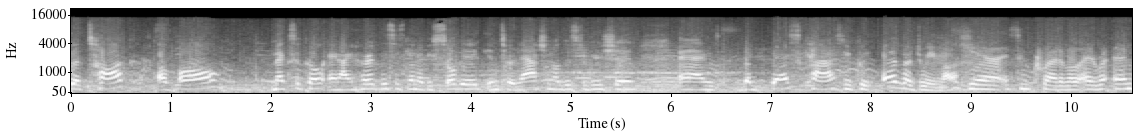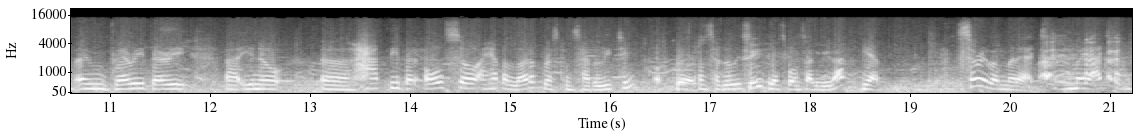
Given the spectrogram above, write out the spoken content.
the talk of all Mexico, and I heard this is going to be so big, international distribution, and the best cast you could ever dream of. Yeah, it's incredible. I, am I'm very, very, uh, you know, uh, happy, but also I have a lot of responsibility. Of course. Responsibility. Sí, responsabilidad. Yeah. Sorry about my accent. My accent.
